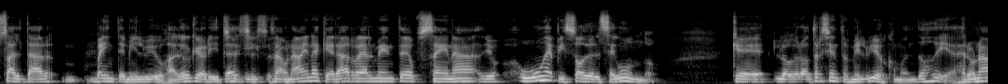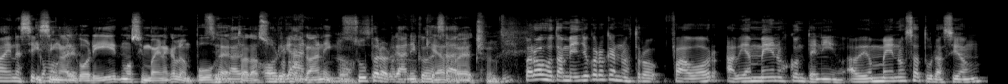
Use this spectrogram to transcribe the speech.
saltar 20 mil views, algo que ahorita, Sí, sí, y- sí. o sea, una vaina que era realmente obscena. Yo- hubo un episodio, el segundo, que logró 300 mil views como en dos días. Era una vaina así y como sin que- algoritmos, sin vaina que lo empuje. Esto era súper orgánico. Súper orgánico en Qué esa arrecho. Pero ojo, también yo creo que a nuestro favor había menos contenido, había menos saturación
